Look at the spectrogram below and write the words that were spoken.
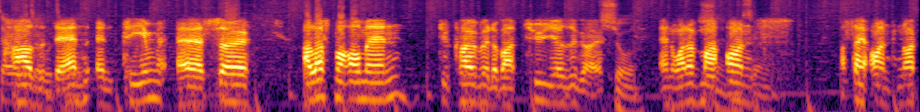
Terrible, How's terrible, it, Dan and team? Uh, so, I lost my old man to COVID about two years ago, Sure. and one of my Shit, aunts, sorry. I say aunt, not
